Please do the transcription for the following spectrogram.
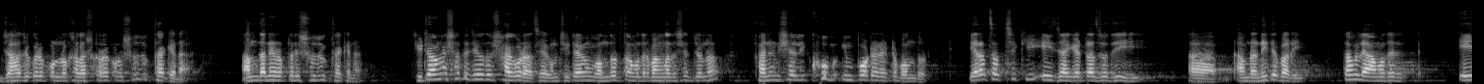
জাহাজে করে পণ্য খালাস করার কোনো সুযোগ থাকে না। আমদানি রপ্তানির সুযোগ থাকে না। চিটাংয়ের সাথে যেহেতু সাগর আছে এবং চিটাং বন্দর তো আমাদের বাংলাদেশের জন্য ফাইন্যান্সিয়ালি খুব ইম্পর্টেন্ট একটা বন্দর। এরা চাচ্ছে কি এই জায়গাটা যদি আমরা নিতে পারি, তাহলে আমাদের এই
